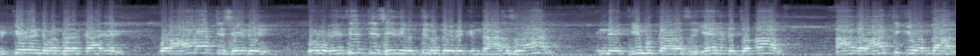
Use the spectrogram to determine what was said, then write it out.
விற்க வேண்டும் என்பதற்காக ஒரு ஆராய்ச்சி செய்து ஒரு ரிசர்ச் செய்து வித்துக் கொண்டு இருக்கின்ற அரசுதான் இன்றைய திமுக அரசு. ஏன் என்று சொன்னால் நாங்கள் ஆட்சிக்கு வந்தால்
